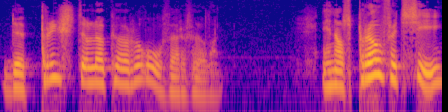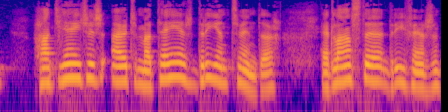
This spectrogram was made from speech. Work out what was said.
de priesterlijke rol vervullen. En als profetie had Jezus uit Matthäus 23 het laatste drie versen.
